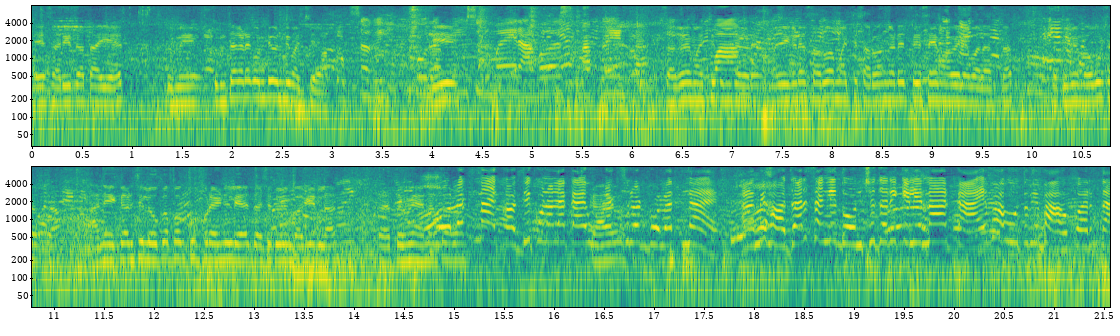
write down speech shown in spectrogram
हे सरिता ताई आहेत. तुम्ही तुमच्याकडे कोणती कोणती मच्छी आहे? सगळी. ही- कोलंबी सुरमई रावस पापलेट सगळे मच्छी वाव. तुमच्याकडे. म्हणजे इकडे सर्व मच्छी सर्वांकडे ते सेम अवेलेबल असतात. तर तुम्ही बघू शकता. आणि इकडची लोक पण खूप फ्रेंडली आहेत जसे तुम्ही बघितलात. तर तुम्ही तर- बोलत नाही. कधी कोणाला काय काय? उलट सुलट बोलत नाही. आम्ही हजार सांगले दोनशे जरी केले ना काय भाऊ तुम्ही भाव करता?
